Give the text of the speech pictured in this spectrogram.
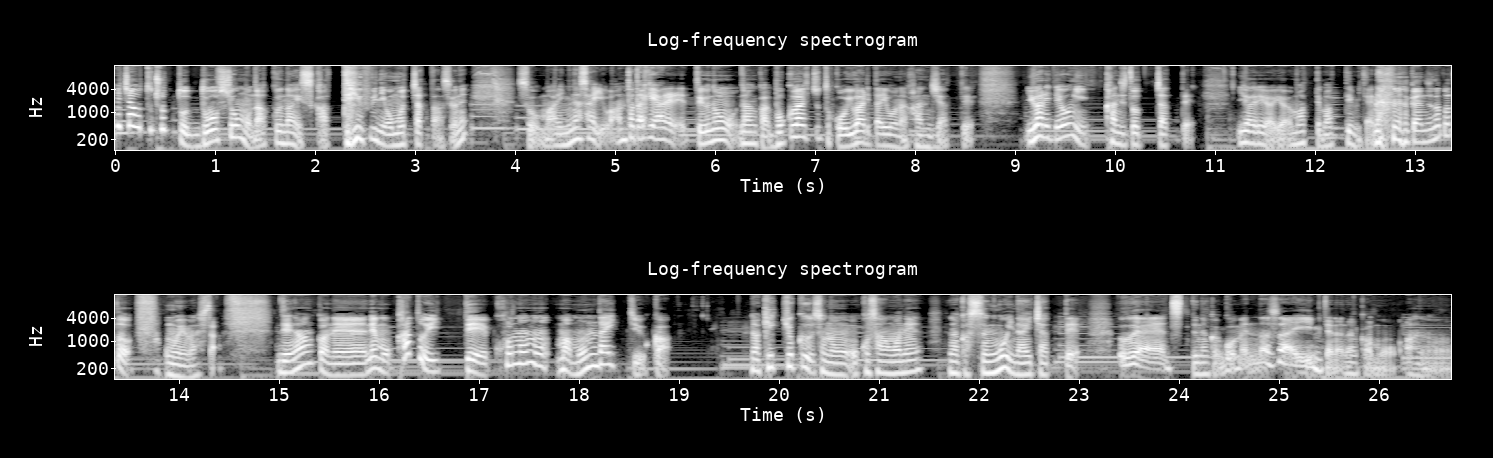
べちゃうとちょっとどうしようもなくないですかっていうふうに思っちゃったんですよね。そう、周り見なさいよ、あんただけやれっていうのを、なんか僕がちょっとこう言われたような感じやって、言われたように感じ取っちゃって、いやいやいや、待って待って、みたいな 感じのことを思いました。で、なんかね、でもかといって、この、まあ問題っていうか、まあ、結局、そのお子さんはね、なんかすんごい泣いちゃって、うえーっつってなんかごめんなさい、みたいな、なんかもう、あの、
